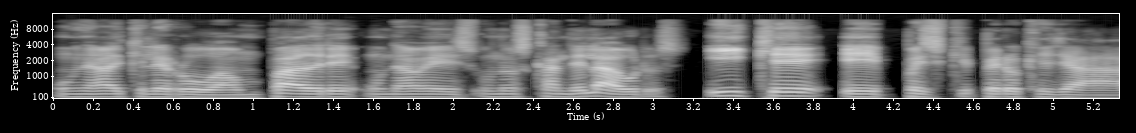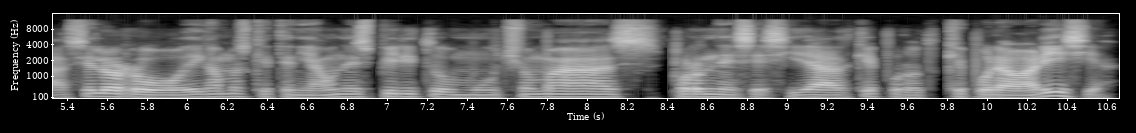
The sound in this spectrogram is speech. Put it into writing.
una vez que le robó a un padre una vez unos candelabros y que eh, pues que pero que ya se lo robó digamos que tenía un espíritu mucho más por necesidad que por que por avaricia.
